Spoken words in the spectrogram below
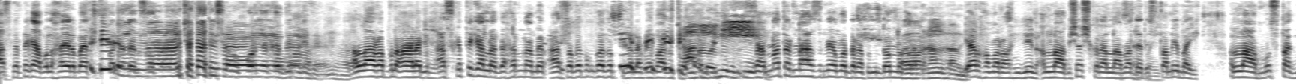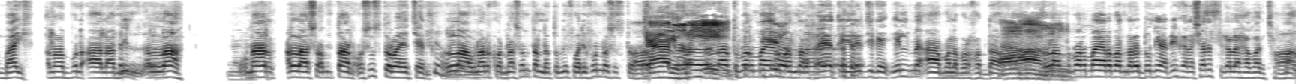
আজকে থেকে আবুল হায়ের ভাই আল্লাহ। রাব্বুল আলামিন আজকে থেকে আল্লাহ এবং গজব জান্নাতের নাজ নিয়ামত দ্বারা তুমি ধন্য করো। ইয়া আল্লাহ বিশেষ করে আল্লাহ আমাদের ইসলামী ভাই আল্লাহ মুস্তাক ভাই আল্লাহ রাব্বুল আলামিন আল্লাহ। ওনার আল্লাহ সন্তান অসুস্থ রয়েছেন। আল্লাহ ওনার কন্যা সন্তানরা তুমি পরিপূর্ণ সুস্থ। আল্লাহ তোমার মায়ের বান্দার হায়াতে রিজিকে ইলমে আমল বরকত দাও। আল্লাহ তোমার মায়ের বান্দার দুনিয়া দি ফেরেশানি থেকে আল্লাহ হেফাজত ফরমাও।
